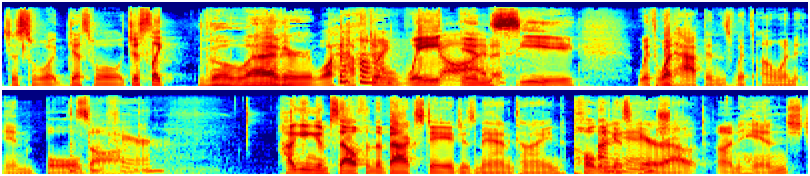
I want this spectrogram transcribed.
Just well, guess we'll just like the letter. We'll oh have Oh to my wait and see with what happens with Owen and That's not Bulldog. fair. Hugging himself in the backstage is mankind, pulling his hair out, unhinged.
